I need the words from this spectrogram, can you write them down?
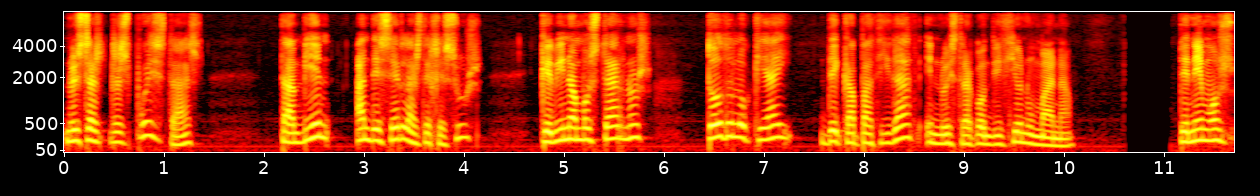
Nuestras respuestas también han de ser las de Jesús, que vino a mostrarnos todo lo que hay de capacidad en nuestra condición humana. Tenemos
